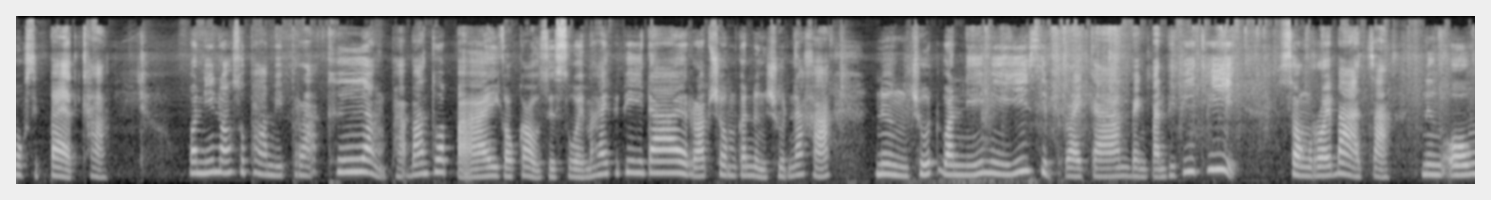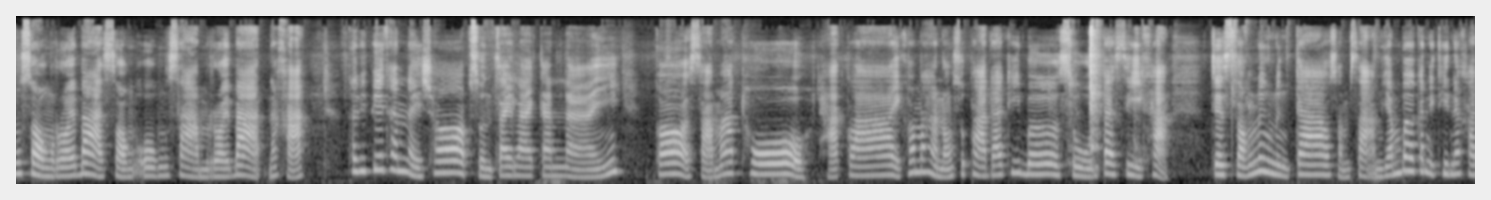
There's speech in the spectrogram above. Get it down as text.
2568 ค่ะ วันนี้น้องสุภามีพระเครื่องพระบ้านทั่วไปเก่าๆสวยๆมาให้พี่ๆได้รับชมกัน 1 ชุดนะคะ 1 ชุดวันนี้มี 20 รายการแบ่งปันพี่ๆที่ 200 บาทจ้ะ1องค์200 บาท 2 องค์ 300 บาทนะคะ ถ้าพี่ๆท่านไหนชอบสนใจรายการไหน ก็สามารถโทรทักไลน์เข้ามาหาน้องสุภาได้ที่เบอร์ 084 ค่ะ 7211933 ย้ำเบอร์กันอีกทีนะคะ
